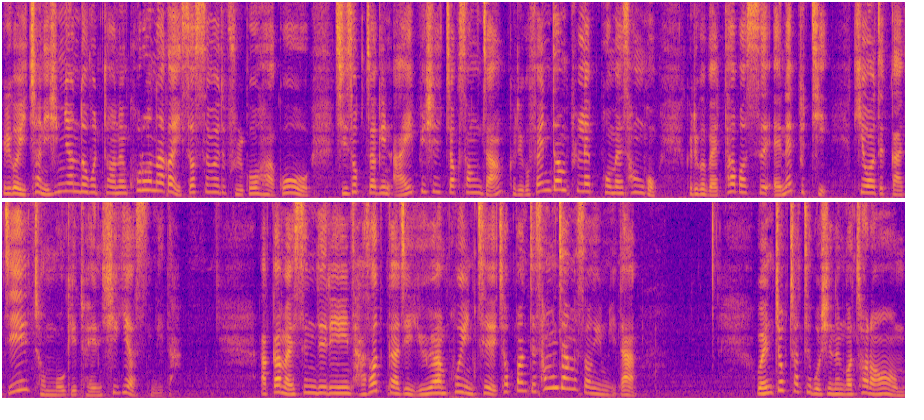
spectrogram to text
그리고 2020년도부터는 코로나가 있었음에도 불구하고 지속적인 IP 실적 성장, 그리고 팬덤 플랫폼의 성공, 그리고 메타버스 NFT 키워드까지 접목이 된 시기였습니다. 아까 말씀드린 다섯 가지 유효한 포인트, 첫 번째 성장성입니다. 왼쪽 차트 보시는 것처럼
